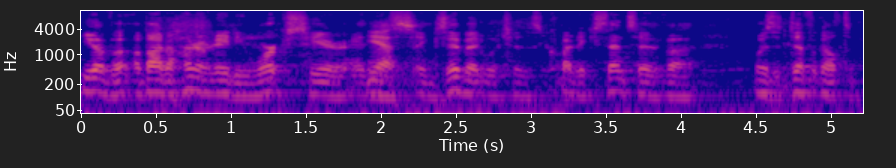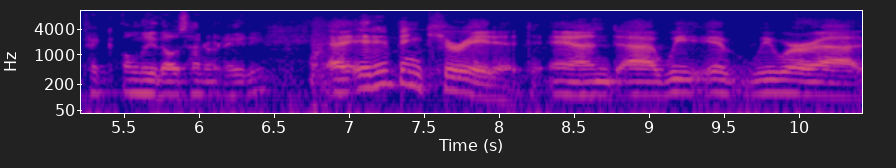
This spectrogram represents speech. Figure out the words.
You have a, about 180 works here in yes. this exhibit, which is quite extensive. Uh, was it difficult to pick only those 180? Uh, it had been curated, and uh, we it, we were uh,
